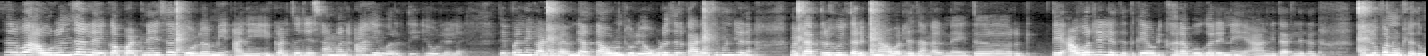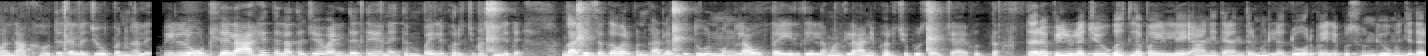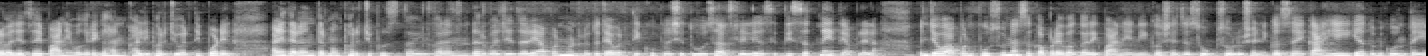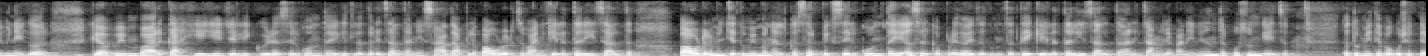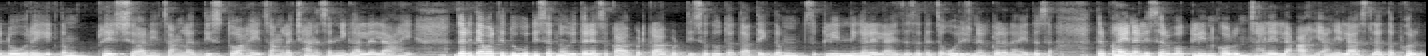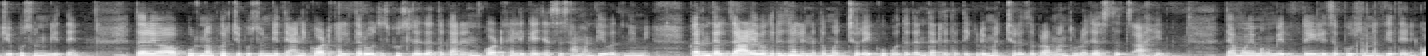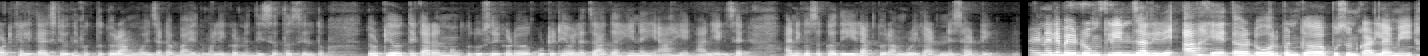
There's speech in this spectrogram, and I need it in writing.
सर्व आवरून झालंय कपाट नाही ठेवलं मी आणि इकडचं जे सामान आहे वरती ठेवलेलं ते पण नाही काढलं कारण ते म्हणजे आता आवरून ठेवलं एवढं जर काढायचं म्हटलं ना मग रात्र होईल तरी पण आवरले जाणार नाही. तर ते आवरलेले आहेत काही एवढी खराब वगैरे नाही. आणि त्यातले त्यात पिल्लू पण उठले तुम्हाला दाखवते त्याला जेव पण घालाय पिल्लू उठलेला आहे त्याला आता जेवायला देते. नाही तर पहिले फरची पुसून देते गादीचं कवर पण काढलं म्हणजे धुवून मग लावता येईल तिला म्हटलं. आणि फरची पुसायची आहे फक्त. तर पिल्लूला जेव घातलं पहिले आणि त्यानंतर म्हटलं डोर पहिले पुसून घेऊ. म्हणजे दरवाजाचंही पाणी वगैरे घाण खाली फरचीवरती पडेल. आणि त्यानंतर मग फरची पुसता येईल. कारण दरवाजे जरी आपण म्हटलो तर त्यावरती खूप अशी धूळ साचलेली असे दिसत नाही ते आपल्याला. पण जेव्हा आपण पुसून असं कपडे वगैरे पाण्याने कशाचं म्हणजे सोप सोल्युशनने कसं आहे काहीही घ्या तुम्ही कोणतंही व्हिनेगर किंवा विम बार काहीही जे लिक्विड असेल कोणतंही घेतलं तरी चालतं आणि साधं आपलं पावडरचं पाणी केलं तरीही चालतं. पावडर म्हणजे तुम्ही म्हणाल का सर्फ एक्सेल कोणतंही असेल कपडे धुवायचं तुमचं ते केलं तरीही चालतं आणि चांगल्या पाण्याने नंतर पुसून घ्यायचं. तर तुम्ही इथे बघू शकता डोहरे एकदम फ्रेश आणि चांगला दिसतो आहे चांगला छान असा निघालेला आहे. जरी त्यावरती धूळ दिसत नव्हती तरी असं काळपट काळपट दिसत होतं. तर आता एकदम क्लीन निघालेला आहे जसं त्याचा ओरिजिनल कलर आहे तसा. तर फायनली सर्व क्लीन करून झालेला आहे आणि लास्टला आता फरची पुसून घेते. तर पूर्ण फरची पुसून घेते आणि कॉट खाली तर रोजच पुसले जातं कारण कॉट खाली काही जास्त सामान ठेवत नाही मी. कारण त्याला जाळे वगैरे झाले ना तर मच्छरही खूप होतात आणि त्यातल्या त्यात इकडे मच्छराचं प्रमाण थोडं जास्तच आहे. त्यामुळे मग मी डेलीचं पुसूनच घेते आणि कॉटखाली कायच काहीच फक्त तो रांगोळीचा डब्बा आहे तुम्हाला इकडनं दिसत असेल तो. तो ठेवते कारण मग तो दुसरीकडं कुठे ठेवायला जागाही नाही आहे आणि एक्झॅक्ट आणि कसं कधीही लागतो रांगोळी काढण्यासाठी. फायनली बेडरूम क्लीन झालेली आहे. तर डोअर पण क पुसून काढला मी.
